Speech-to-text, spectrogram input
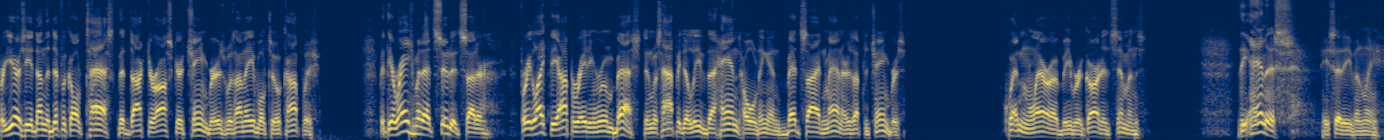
For years he had done the difficult task that Dr. Oscar Chambers was unable to accomplish. But the arrangement had suited Sutter, for he liked the operating room best and was happy to leave the hand holding and bedside manners up to Chambers. Quentin Larrabee regarded Simmons. The anise he said evenly.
